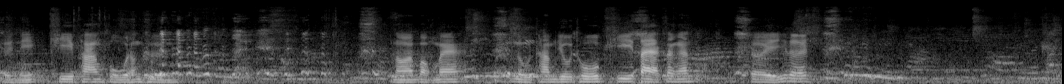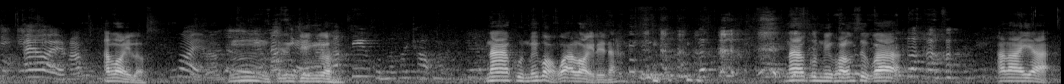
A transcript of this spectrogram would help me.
คืนนี้ขี้พรางผูทั้งคืนนอนบอกแม่ หนูทำ YouTube ขี้แตกซะงั้นเฉยเลยำอร่อยครับ อร่อยเหรอ อร่อยครับอืมจริงๆเหรอ ที่คุณไม่ค่อยชอบหน้าคุณไม่บอกว่าอร่อยเลยนะ หน้าคุณมีความรู้สึกว่า อะไรอะเป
